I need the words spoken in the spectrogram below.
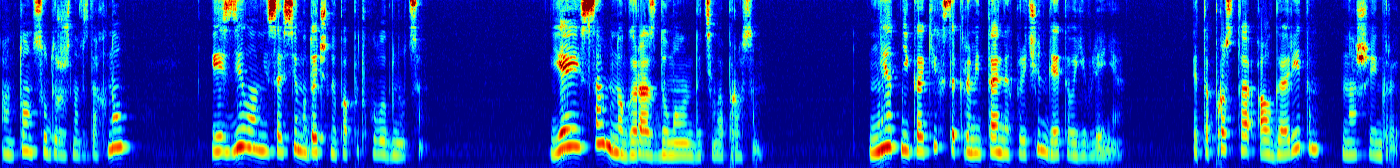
Антон судорожно вздохнул и сделал не совсем удачную попытку улыбнуться. Я и сам много раз думал над этим вопросом. Нет никаких сакраментальных причин для этого явления. Это просто алгоритм нашей игры.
